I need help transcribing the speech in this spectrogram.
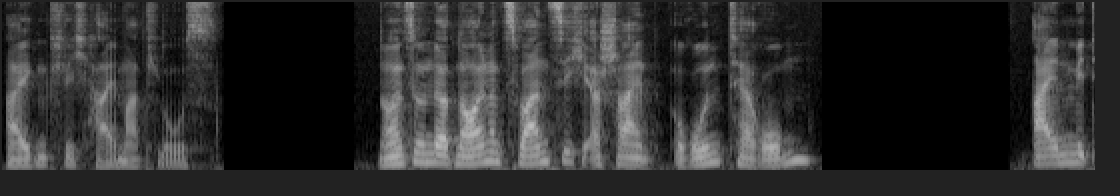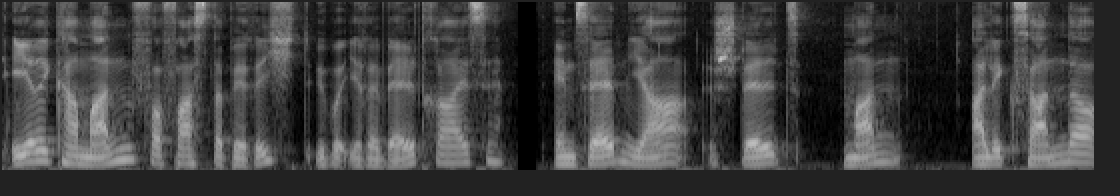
eigentlich heimatlos. 1929 erscheint Rundherum ein mit Erika Mann verfasster Bericht über ihre Weltreise. Im selben Jahr stellt Mann Alexander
